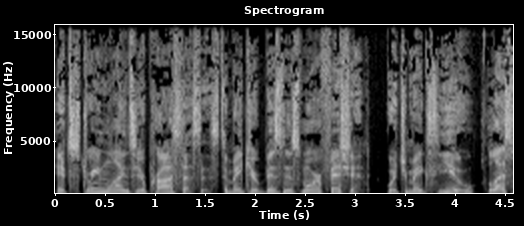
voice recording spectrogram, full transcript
It streamlines your processes to make your business more efficient, which makes you less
